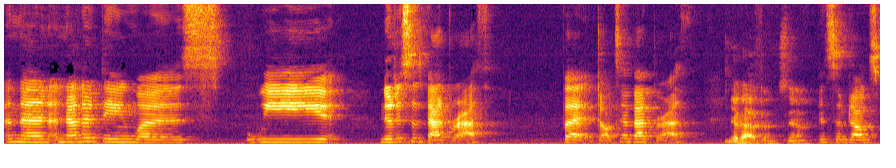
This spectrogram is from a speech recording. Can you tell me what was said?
And then another thing was we noticed his bad breath, but dogs have bad breath, It happens. Yeah. and some dogs'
